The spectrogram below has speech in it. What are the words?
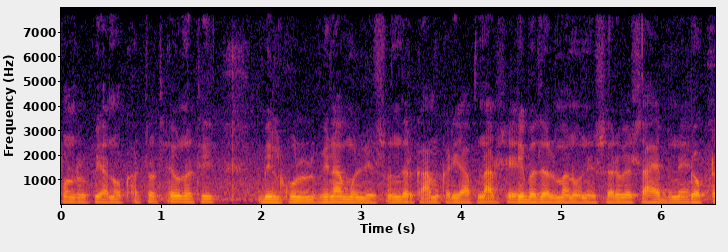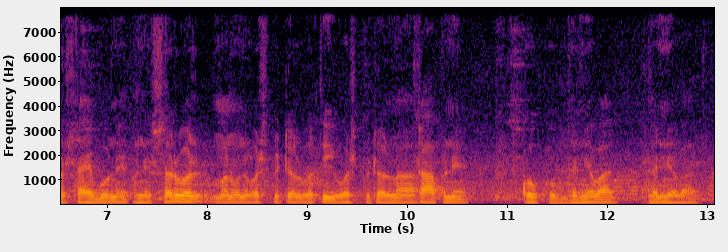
પણ રૂપિયાનો ખર્ચો થયો નથી. બિલકુલ વિનામૂલ્યે સુંદર કામ કરી આપનાર છે. એ બદલ માનોને સર્વે સાહેબને, ડૉક્ટર સાહેબોને અને સર્વ માનોને હોસ્પિટલ વતી હોસ્પિટલના સ્ટાફને ખૂબ ખૂબ ધન્યવાદ ધન્યવાદ.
